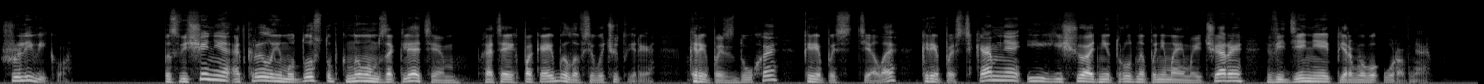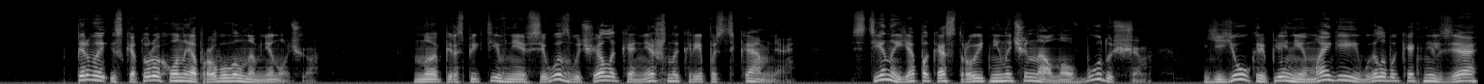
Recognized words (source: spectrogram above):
Шулевику. Посвящение открыло ему доступ к новым заклятиям, хотя их пока и было всего четыре. Крепость духа, крепость тела, крепость камня и еще одни труднопонимаемые чары видения первого уровня. Первое из которых он и опробовал на мне ночью. Но перспективнее всего звучала, конечно, крепость камня — Стены я пока строить не начинал, но в будущем ее укрепление магией было бы как нельзя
